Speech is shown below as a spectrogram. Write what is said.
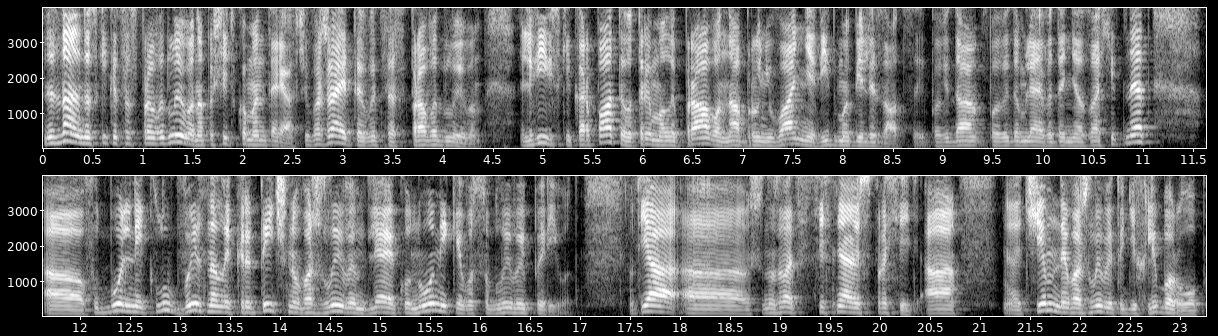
Не знаю, наскільки це справедливо. Напишіть в коментарях, чи вважаєте ви це справедливим. Львівські Карпати отримали право на бронювання від мобілізації. Повідомляє видання Західнет. Футбольний клуб визнали критично важливим для економіки в особливий період. От я, що називається, стісняюсь спросіть, а е, чим не важливий тоді хлібороб,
